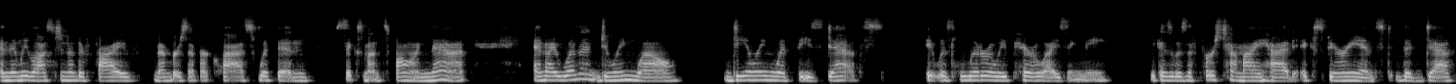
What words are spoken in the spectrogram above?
And then we lost another five members of our class within six months following that. And I wasn't doing well dealing with these deaths. It was literally paralyzing me because it was the first time I had experienced the death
